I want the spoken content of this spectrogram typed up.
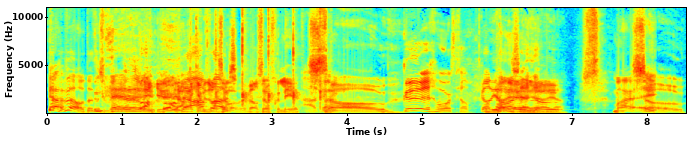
Ja, wel. Dat is een beetje... Nee. Ja, ik- ja, Ja, ik heb het wel zelf, wel zelf geleerd. Ah, Zo. Keurige woordgrap, kan niet Ja, anders zeggen. ja, ja. Maar hey, Zo.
